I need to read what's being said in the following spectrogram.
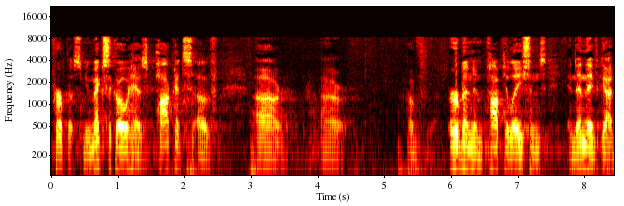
purpose. New Mexico has pockets of, uh, uh, of urban and populations, and then they've got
